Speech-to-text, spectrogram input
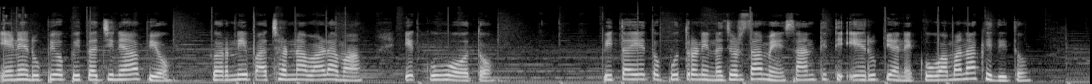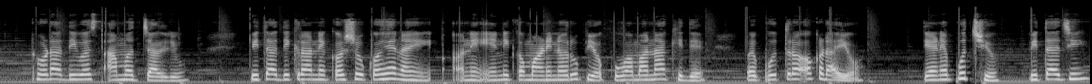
એણે રૂપિયો પિતાજીને આપ્યો. ઘરની પાછળના વાડામાં એક કૂવો હતો. પિતાએ તો પુત્રની નજર સામે શાંતિથી એ રૂપિયાને કૂવામાં નાખી દીધો. થોડા દિવસ આમ જ ચાલ્યું. પિતા દીકરાને કશું કહે નહીં અને એની કમાણીનો રૂપિયો કૂવામાં નાખી દે. હવે પુત્ર અકળાયો. તેણે પૂછ્યું, પિતાજી,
